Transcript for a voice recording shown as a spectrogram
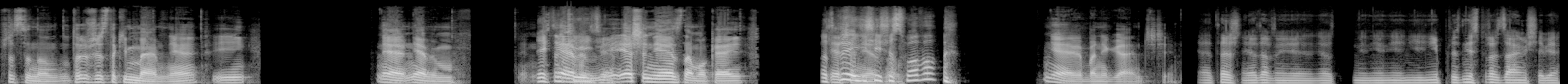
wszyscy no, to już jest taki mem, nie? I nie, nie wiem. Jak tam nie wiem, idzie? ja się nie znam, okej. Odkryję się nie dzisiejsze znam. słowo? Nie, chyba nie grałem dzisiaj. Ja też nie, ja dawno nie, nie, nie, nie, nie, nie, nie, nie sprawdzałem siebie.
